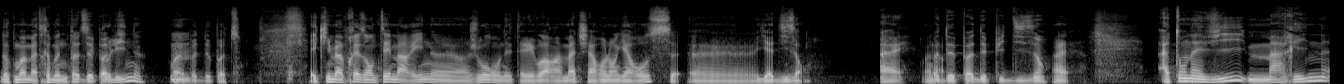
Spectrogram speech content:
Donc moi, ma très bonne pote, Pote de pote. Pauline. Ouais, Mm. pote de pote. Et qui m'a présenté Marine. euh, un jour, on est allé voir un match à Roland-Garros euh, il y a 10 ans. Ah ouais. Voilà. Pote de pote depuis 10 ans. Ouais. À ton avis, Marine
